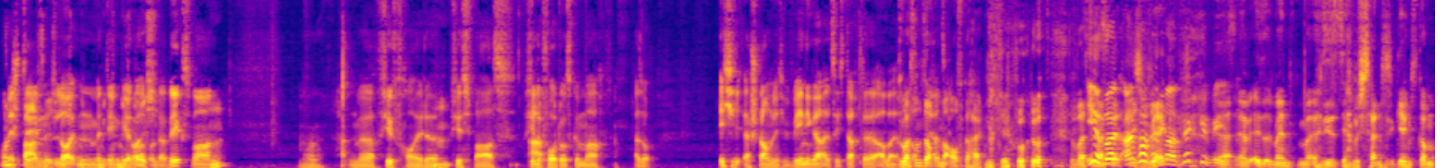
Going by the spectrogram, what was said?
Und mit spaßig den Leuten, mit- mit, mit- denen mit wir dort euch. Mhm. unterwegs waren. Na, hatten wir viel Freude, viel Spaß, viele Ah. Fotos gemacht. Also ich erstaunlich weniger als ich dachte, aber Du hast uns auch immer aufgehalten mit den Fotos. Ihr seid einfach weg. immer weg Ja, gewesen. also mein, dieses Jahr bestand die Gamescom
